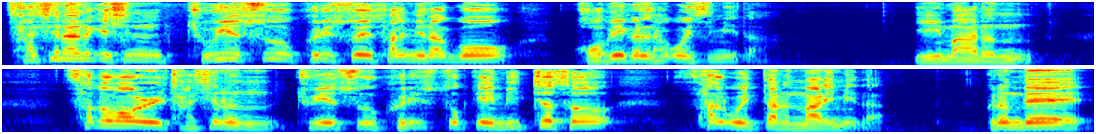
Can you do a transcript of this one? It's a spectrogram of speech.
자신 안에 계신 주 예수 그리스도의 삶이라고 고백을 하고 있습니다. 이 말은 사도 바울 자신은 주 예수 그리스도께 미쳐서 살고 있다는 말입니다. 그런데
